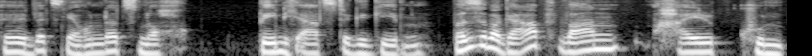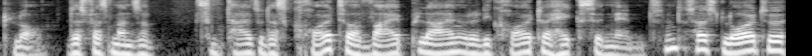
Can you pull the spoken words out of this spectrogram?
äh, letzten Jahrhunderts noch wenig Ärzte gegeben. Was es aber gab, waren Heilkundler. Das, was man so zum Teil so das Kräuterweiblein oder die Kräuterhexe nennt. Das heißt Leute,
